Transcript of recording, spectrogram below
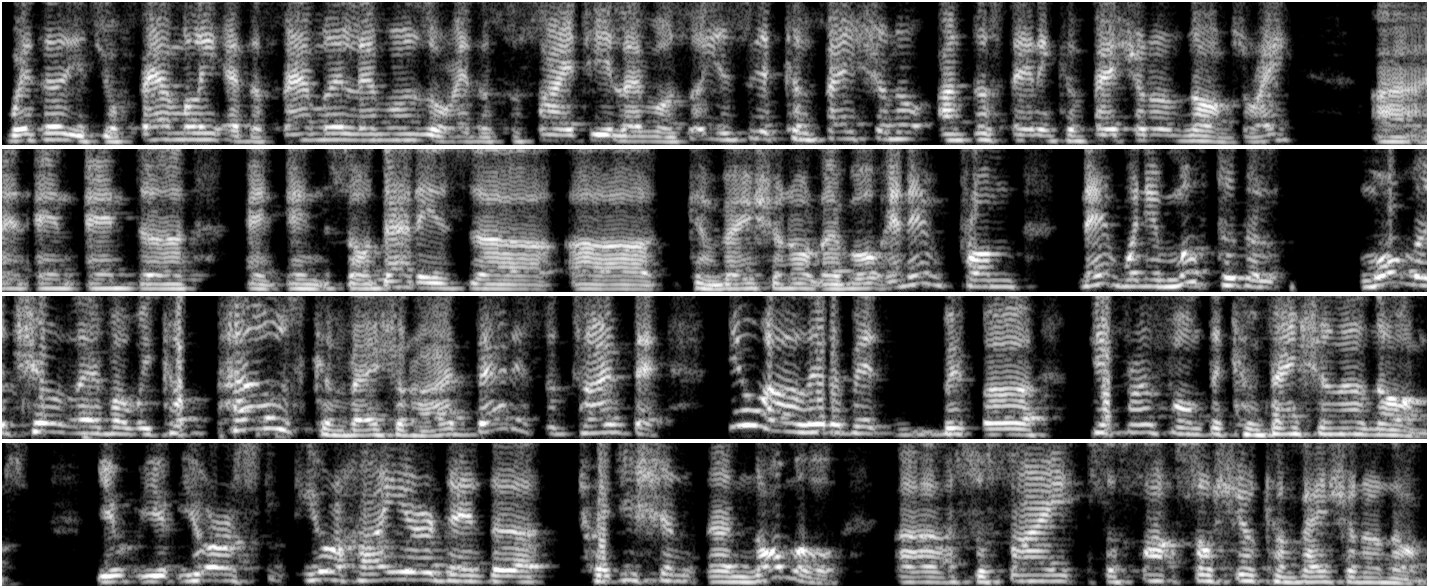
whether it's your family at the family levels or at the society level. So it's a conventional understanding, conventional norms, right? Uh, and and and, uh, and and so that is uh, uh, conventional level. And then from then, when you move to the more mature level, we call post-conventional. That is the time that you are a little bit, bit uh, different from the conventional norms. You, you, you are you are higher than the tradition uh, normal uh, society so, social conventional norm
